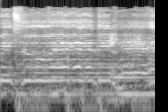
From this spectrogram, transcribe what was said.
me to where the end.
